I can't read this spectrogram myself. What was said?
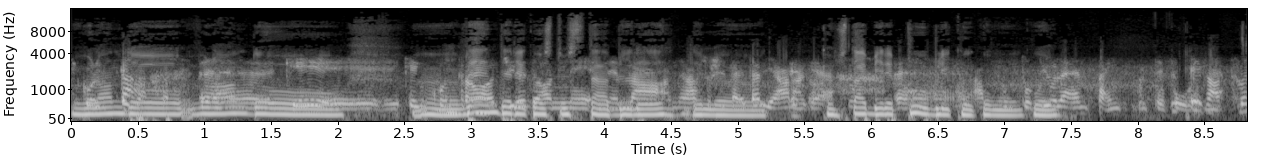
volando, volando che eh, incontra mm, oggi questo stabile, nella, nella quello, italiana, che stabile è, pubblico eh, comunque. violenza in tutte forme. Esatto,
